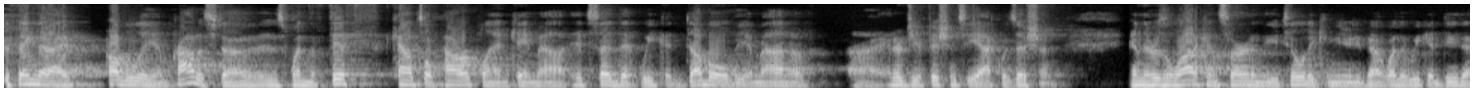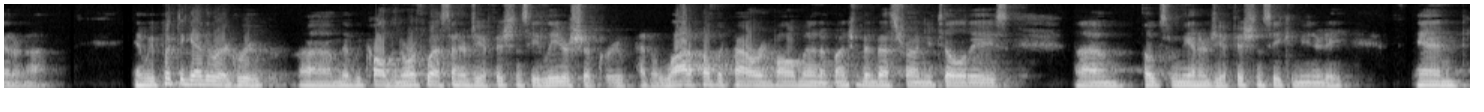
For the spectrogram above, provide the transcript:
the thing that I probably am proudest of is when the fifth council power plan came out, it said that we could double the amount of uh, energy efficiency acquisition. And there was a lot of concern in the utility community about whether we could do that or not. And we put together a group um, that we called the Northwest Energy Efficiency Leadership Group, had a lot of public power involvement, a bunch of investor-owned utilities, um, folks from the energy efficiency community. And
